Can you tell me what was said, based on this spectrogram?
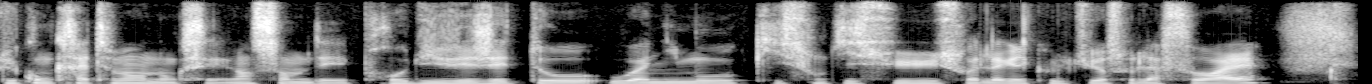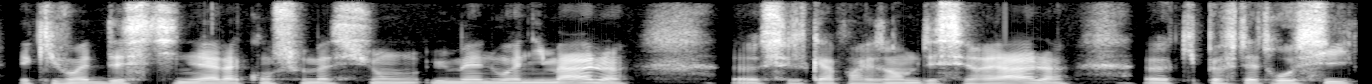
Plus concrètement, donc c'est l'ensemble des produits végétaux ou animaux qui sont issus soit de l'agriculture, soit de la forêt, et qui vont être destinés à la consommation humaine ou animale. Euh, c'est le cas par exemple des céréales, euh, qui peuvent être aussi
